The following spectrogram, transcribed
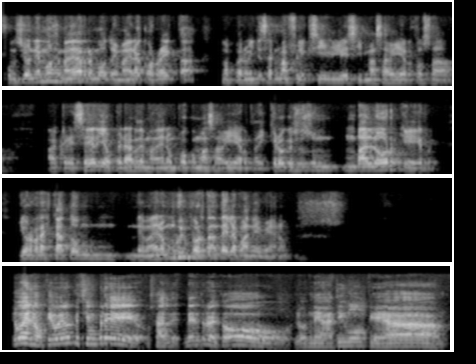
funcionemos de manera remota, de manera correcta, nos permite ser más flexibles y más abiertos a, a, crecer y a operar de manera un poco más abierta. Y creo que eso es un, valor que yo rescato de manera muy importante de la pandemia, ¿no? Bueno, qué bueno que siempre, o sea, dentro de todo lo negativo que ha,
